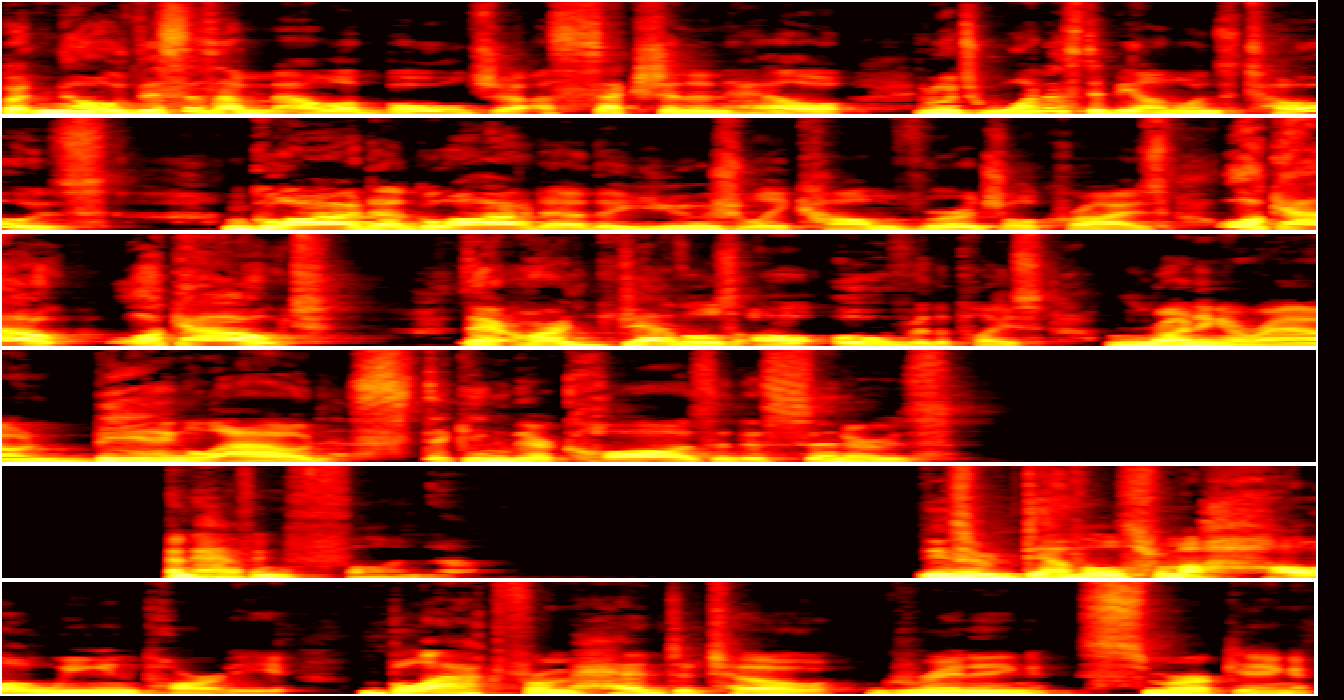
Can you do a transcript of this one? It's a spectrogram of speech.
But no, this is a Malebolgia, a section in hell in which one has to be on one's toes. Guarda, guarda, the usually calm Virgil cries, Look out, look out! There are devils all over the place, running around, being loud, sticking their claws into sinners, and having fun. These are devils from a Halloween party, black from head to toe, grinning, smirking,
